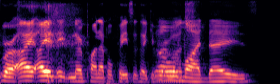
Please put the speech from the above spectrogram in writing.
Bro, I, I ain't eating no pineapple pizza. Thank you very Oh much. Oh my days.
